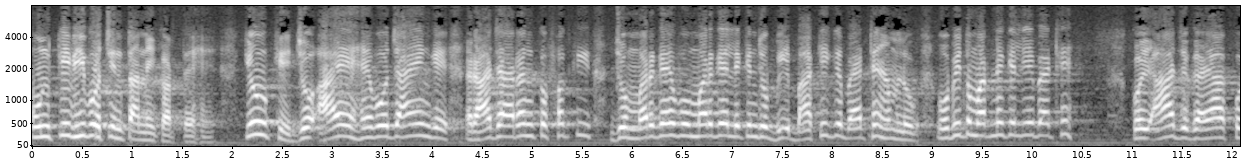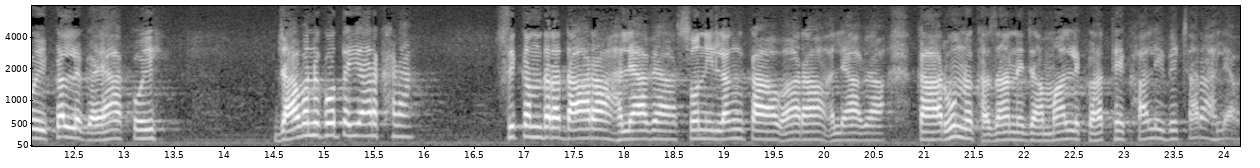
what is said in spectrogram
उन उनकी भी वो चिंता नहीं करते हैं। क्योंकि जो आए हैं वो जाएँगे। राजा रंग फकीर जो मर गए वो मर गए, लेकिन जो बाकी के बैठे हम लोग, वो भी तो मरने के लिए बैठे कोई आज गया, कोई कल गया, कोई जावन को तैयार खड़ा। सिकंदर दारा हल्याव्या, सोनी लंका वारा हल्याव्या। कारून खजाने जा मालिक, हथे खाली बेचारा हल्या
